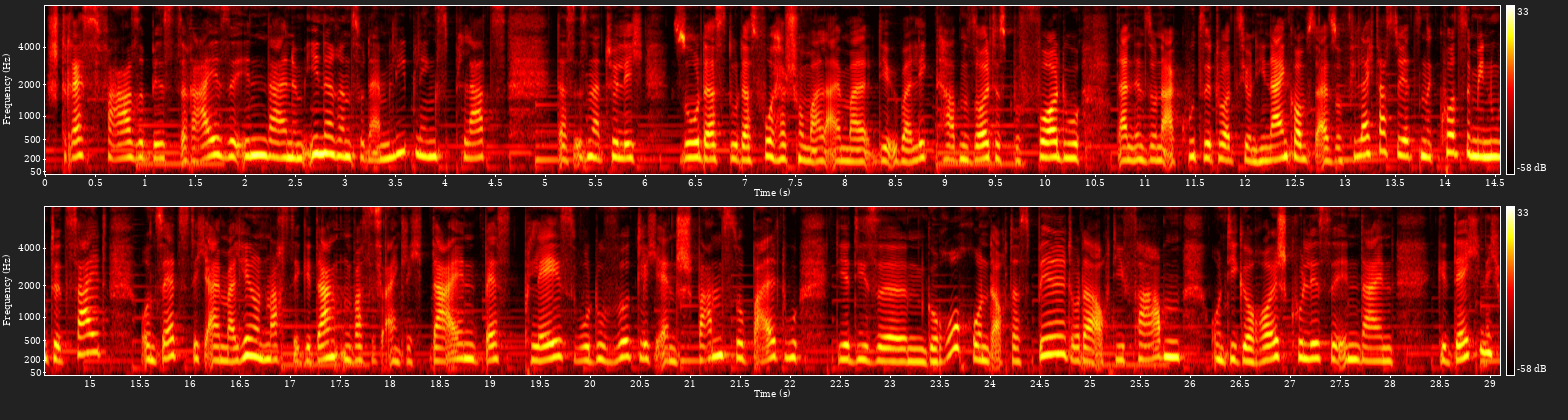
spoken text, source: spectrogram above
Stressphase bist, reise in deinem Inneren zu deinem Lieblingsplatz. Das ist natürlich so, dass du das vorher schon mal einmal dir überlegt haben solltest, bevor du dann in so eine Akutsituation hineinkommst. Also vielleicht hast du jetzt eine kurze Minute Zeit und setzt dich einmal hin und machst dir Gedanken, was ist eigentlich dein Best Place, wo du wirklich entspannst, sobald du dir diesen Geruch und auch das Bild oder auch die Farben und die Geräuschkulisse in dein Gedächtnis,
